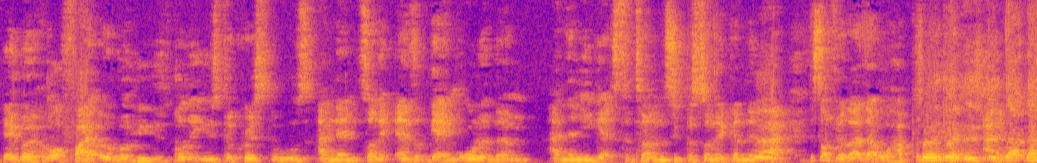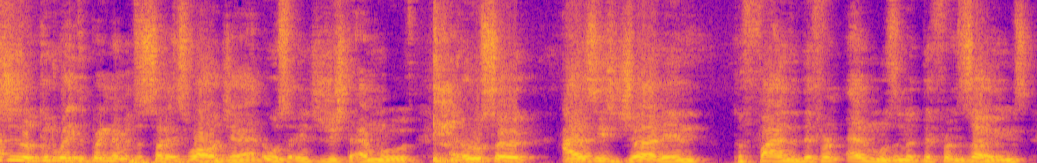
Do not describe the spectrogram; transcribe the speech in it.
they both have a fight over who's gonna use the crystals. And then Sonic ends up getting all of them. And then he gets to turn Super Sonic. And then like, something like that will happen. So again, that, that's just a good way to bring them into Sonic's world, yeah, and also introduce the emeralds. and also, as he's journeying to find the different emeralds in the different zones,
